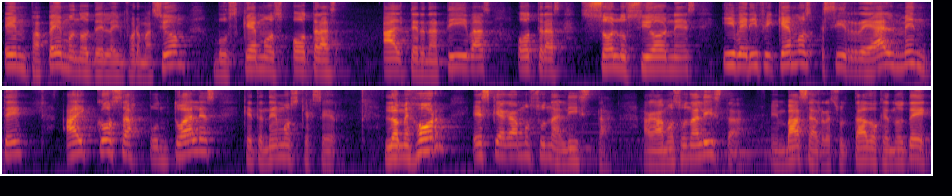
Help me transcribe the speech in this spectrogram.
empapémonos de la información, busquemos otras alternativas, otras soluciones y verifiquemos si realmente hay cosas puntuales que tenemos que hacer. Lo mejor es que hagamos una lista. Hagamos una lista en base al resultado que nos dé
